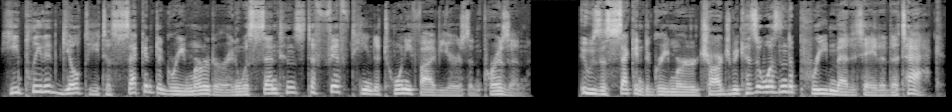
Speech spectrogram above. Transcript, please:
He pleaded guilty to second degree murder and was sentenced to 15 to 25 years in prison. It was a second degree murder charge because it wasn't a premeditated attack.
